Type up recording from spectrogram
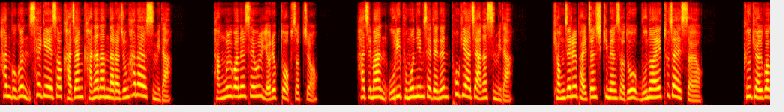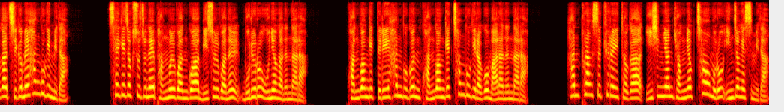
한국은 세계에서 가장 가난한 나라 중 하나였습니다. 박물관을 세울 여력도 없었죠. 하지만 우리 부모님 세대는 포기하지 않았습니다. 경제를 발전시키면서도 문화에 투자했어요. 그 결과가 지금의 한국입니다. 세계적 수준의 박물관과 미술관을 무료로 운영하는 나라. 관광객들이 한국은 관광객 천국이라고 말하는 나라. 한 프랑스 큐레이터가 20년 경력 처음으로 인정했습니다.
